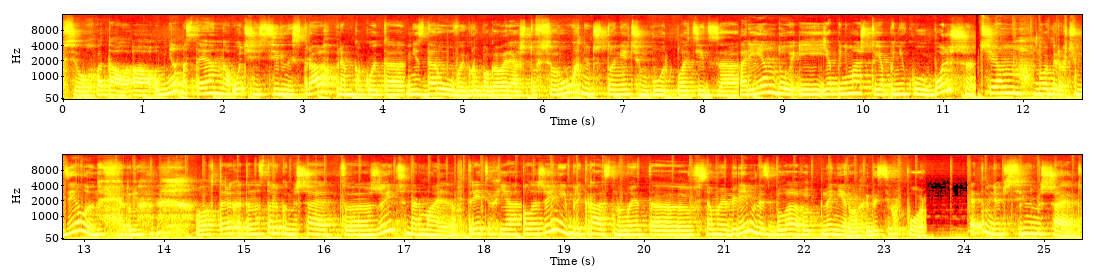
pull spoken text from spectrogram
все хватало, а у меня постоянно очень сильный страх, прям какой-то нездоровый, грубо говоря, что все рухнет, что нечем будет платить за аренду. И я понимаю, что я паникую больше, чем, ну, во-первых, чем делаю, наверное. Во-вторых, это настолько мешает э, жить нормально. В-третьих, этих я положении прекрасном, и это вся моя беременность была вот на нервах и до сих пор. Это мне очень сильно мешает.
